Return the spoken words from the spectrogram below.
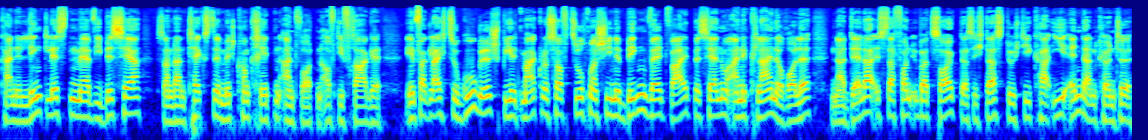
Keine Linklisten mehr wie bisher, sondern Texte mit konkreten Antworten auf die Frage. Im Vergleich zu Google spielt Microsoft Suchmaschine Bing weltweit bisher nur eine kleine Rolle. Nadella ist davon überzeugt, dass sich das durch die KI ändern könnte.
